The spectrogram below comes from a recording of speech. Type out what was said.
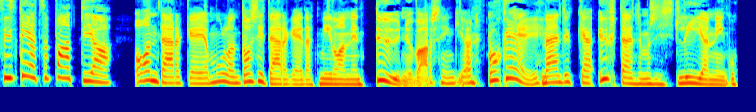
Siis tiedätkö, patja on tärkeä ja mulla on tosi tärkeää, että millainen tyyny varsinkin on. Okei. Mä en tykkää yhtään semmoisista liian niin kuin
